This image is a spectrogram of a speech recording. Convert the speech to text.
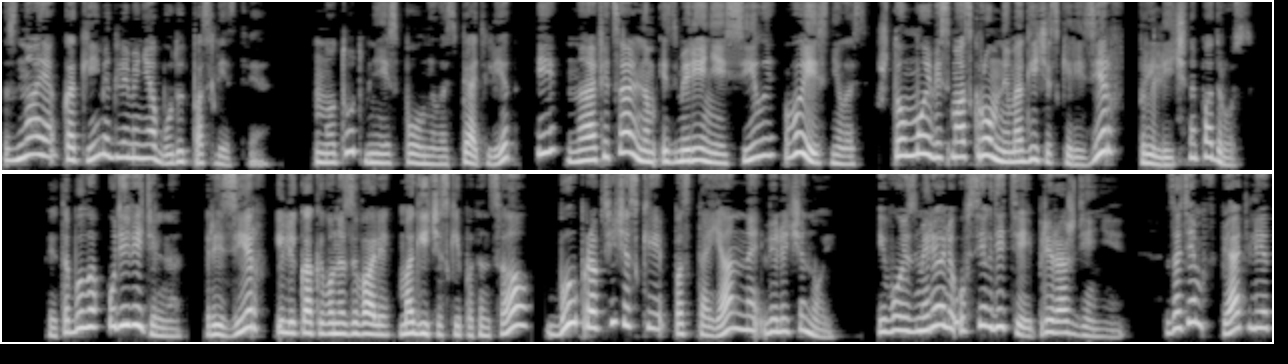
зная, какими для меня будут последствия. Но тут мне исполнилось пять лет, и на официальном измерении силы выяснилось, что мой весьма скромный магический резерв прилично подрос. Это было удивительно. Резерв, или как его называли, магический потенциал, был практически постоянной величиной. Его измеряли у всех детей при рождении, затем в пять лет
